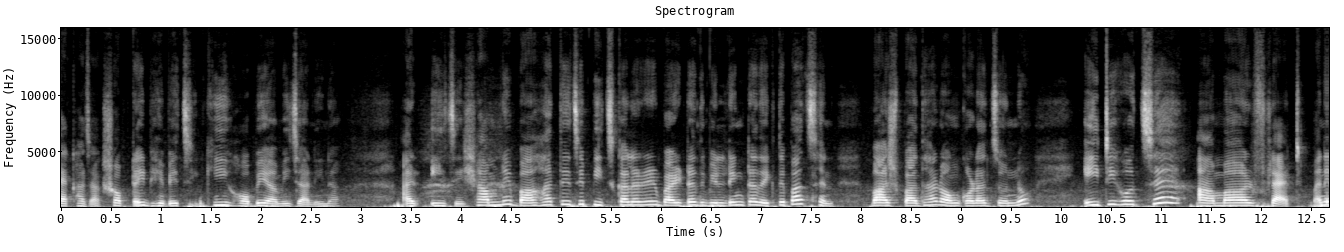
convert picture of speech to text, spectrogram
দেখা যাক, সবটাই ভেবেছি, কি হবে আমি জানি না। আর এই যে সামনে বাঁ হাতে যে পিচ কালারের বাড়িটা বিল্ডিংটা দেখতে পাচ্ছেন? বাঁশ বাঁধা রং করার জন্য। এইটি হচ্ছে আমার ফ্ল্যাট মানে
